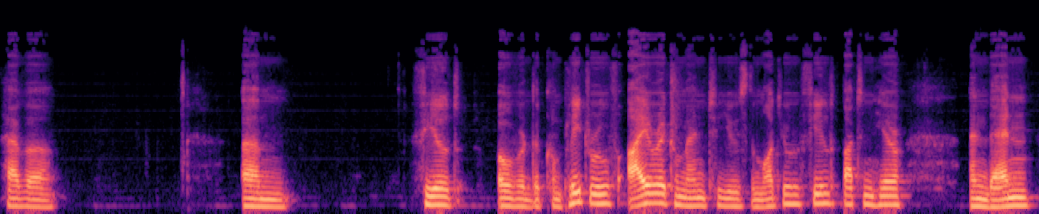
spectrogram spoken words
have a um, field over the complete roof, I recommend to use the module field button here and then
